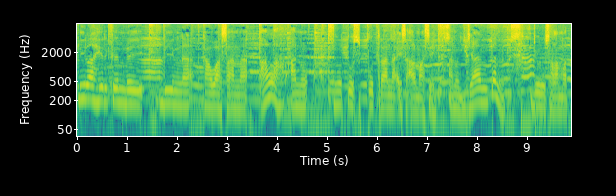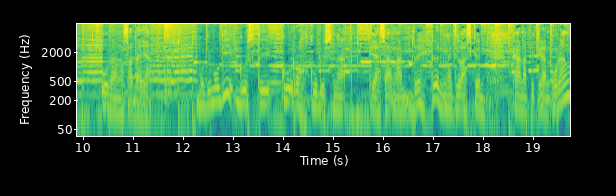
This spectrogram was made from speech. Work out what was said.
dilahir De Dina kawasana Allah anu ngutus putrana Isa Almasih anu jantan juru salamet urang sadaya. mugi-mugi Gustiku roh Kudusna tiasa ngabrehken ngajelaskan karena pikiran orang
